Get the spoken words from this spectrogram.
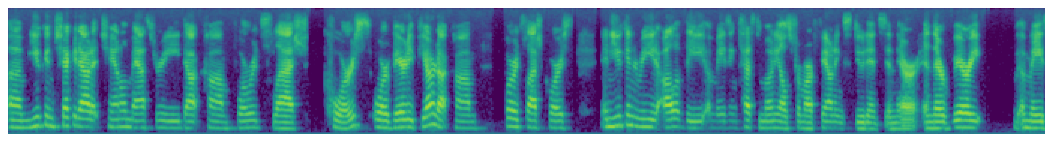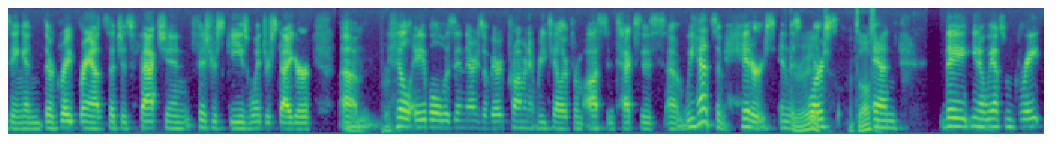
um, you can check it out at channelmastery.com forward slash course or verdepr.com forward slash course. And you can read all of the amazing testimonials from our founding students in there. And they're very amazing and they're great brands such as Faction, Fischer Skis, Wintersteiger. Um, mm, Hill Abel was in there. He's a very prominent retailer from Austin, Texas. Um, we had some hitters in this great. course. That's awesome. And they, you know, we have some great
